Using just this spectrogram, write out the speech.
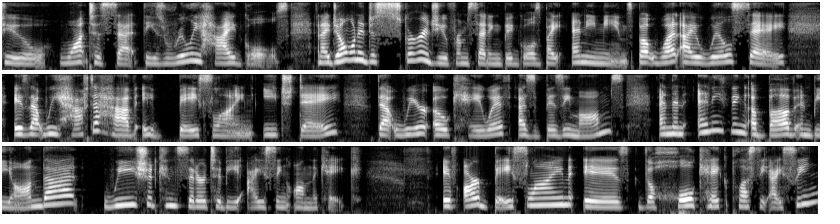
to want to set these really high goals. And I don't want to discourage you from setting big goals by any means. But what I will say is that we have to have a baseline each day that we're okay with as busy moms. And then anything above and beyond that, we should consider to be icing on the cake if our baseline is the whole cake plus the icing,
